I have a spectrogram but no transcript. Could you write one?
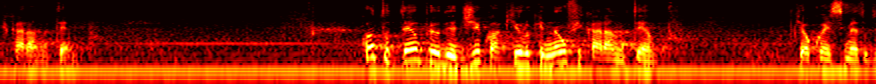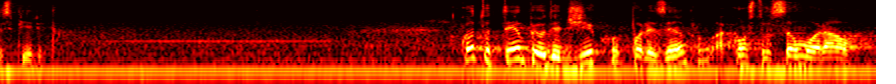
ficará no tempo. Quanto tempo eu dedico àquilo que não ficará no tempo, que é o conhecimento do Espírito? Quanto tempo eu dedico, por exemplo, à construção moral,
